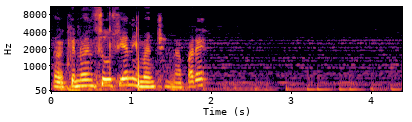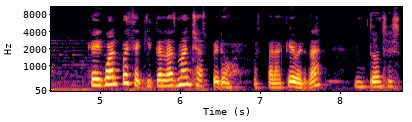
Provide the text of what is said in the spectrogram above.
para que no ensucien y manchen la pared. Que igual pues se quitan las manchas, pero pues para qué, ¿verdad? Entonces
